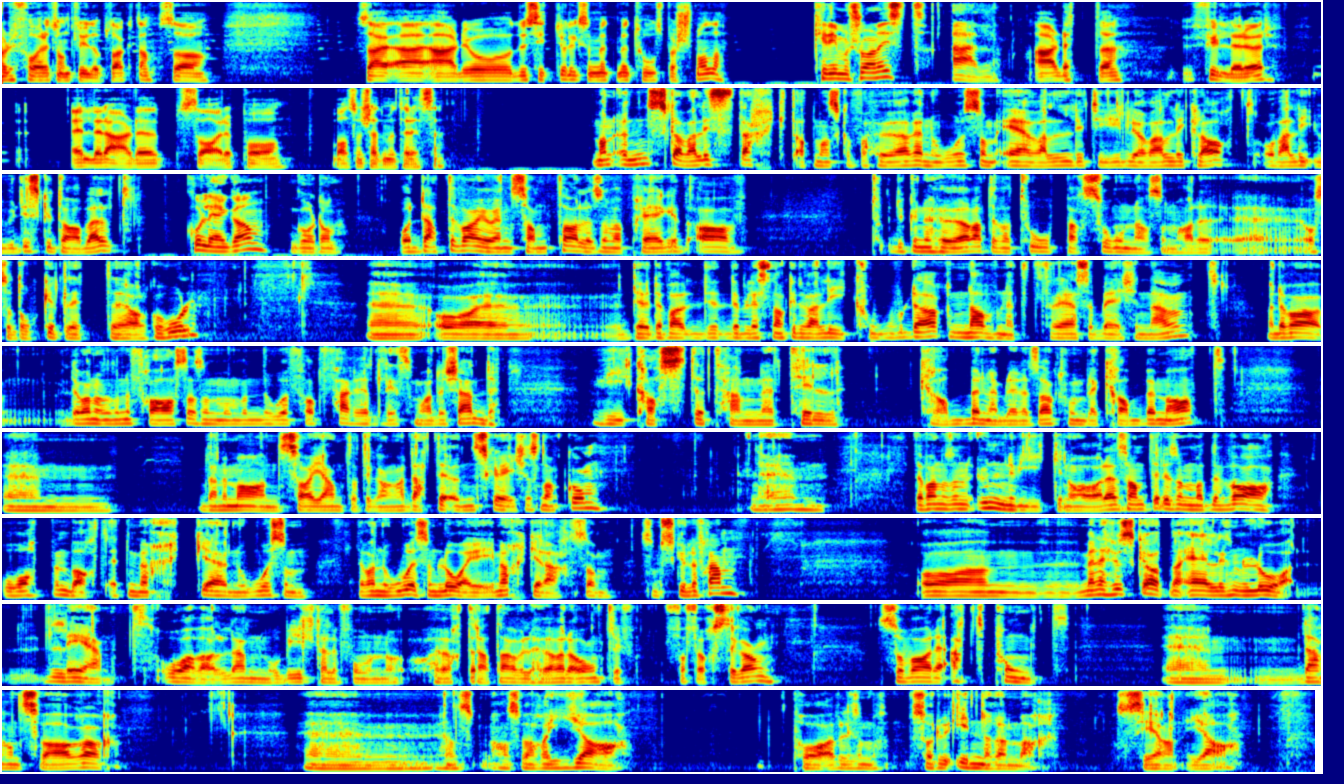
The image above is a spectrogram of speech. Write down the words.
Når du får et sånt lydopptak, da, så, så er, er det jo Du sitter jo liksom med, med to spørsmål, da. Krimjournalist Erlend. Er dette fyllerør, eller er det svaret på hva som skjedde med Therese? Man ønsker veldig sterkt at man skal få høre noe som er veldig tydelig og veldig klart og veldig udiskutabelt. Kollegaen Gordon. Og dette var jo en samtale som var preget av to- Du kunne høre at det var to personer som hadde eh, også drukket litt eh, alkohol. Eh, og eh, det, det, var, det, det ble snakket veldig i koder. Navnet til Therese ble ikke nevnt. Men det var, var noen sånne fraser som om noe forferdelig som hadde skjedd. Vi kastet henne til krabbene, ble det sagt. Hun ble krabbemat. Um, denne mannen sa gjentatte ganger 'dette ønsker jeg ikke å snakke om'. Um, det var noe sånn unnvikende over det, samtidig som at det var åpenbart et mørke, noe som Det var noe som lå i, mørket der, som, som skulle frem. Og, men jeg husker at når jeg liksom lå lent over den mobiltelefonen og, og hørte dette og ville høre det ordentlig for første gang, så var det ett punkt eh, der han svarer eh, han, han, svarer ja på liksom Så du innrømmer. Så sier han ja.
